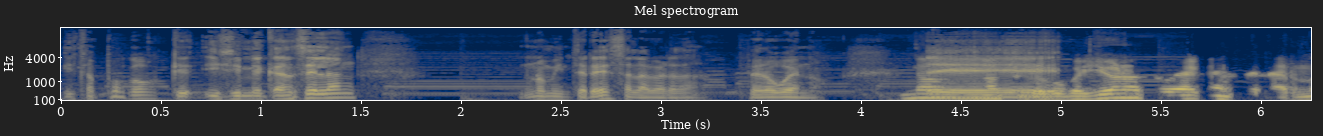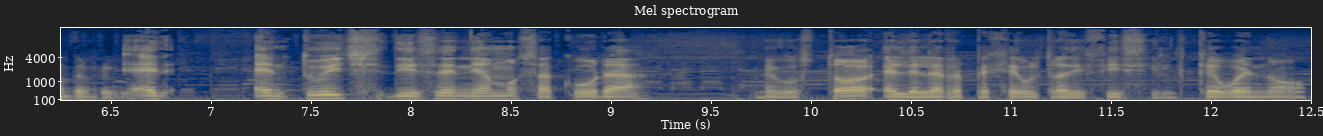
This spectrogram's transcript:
Y tampoco, que, y si me cancelan, no me interesa, la verdad. Pero bueno. No, Eh. no te preocupes, yo no te voy a cancelar, no te preocupes. En, en Twitch dice Niamo Sakura. Me gustó el del RPG ultra difícil. Qué bueno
